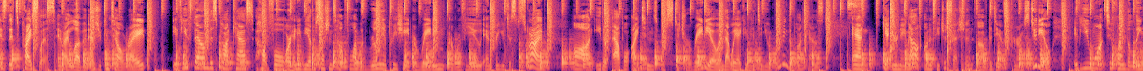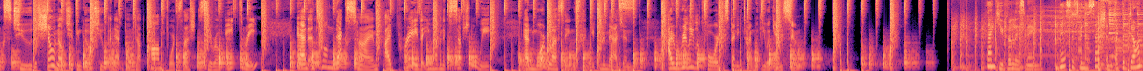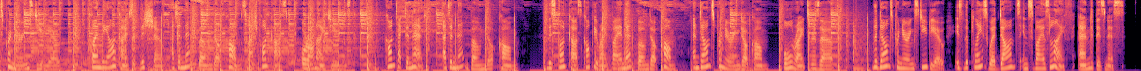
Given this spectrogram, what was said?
is it's priceless and I love it as you can tell, right? If you found this podcast helpful or any of the other sessions helpful, I would really appreciate a rating, a review, and for you to subscribe on either Apple, iTunes, or Stitcher Radio. And that way I can continue improving the podcast. and get your name out on a future session of the Dancepreneuring Studio. If you want to find the links to the show notes, you can go to AnnetteBone.com forward slash 083. And until next time, I pray that you have an exceptional week and more blessings than you can imagine. I really look forward to spending time with you again soon. Thank you for listening. This has been a session of the Dancepreneuring Studio. Find the archives of this show at AnnetteBone.com slash podcast or on iTunes. Contact Annette at AnnetteBone.com. This podcast copyright by AnnetteBone.com and Dancepreneuring.com. All rights reserved. The Dancepreneuring Studio is the place where dance inspires life and business.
